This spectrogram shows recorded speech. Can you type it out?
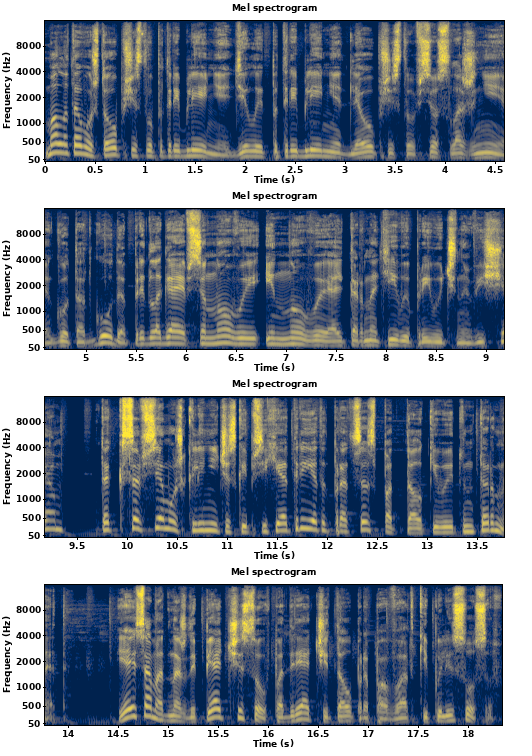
Мало того, что общество потребления делает потребление для общества все сложнее год от года, предлагая все новые и новые альтернативы привычным вещам, так совсем уж клинической психиатрии этот процесс подталкивает интернет. Я и сам однажды пять часов подряд читал про повадки пылесосов.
